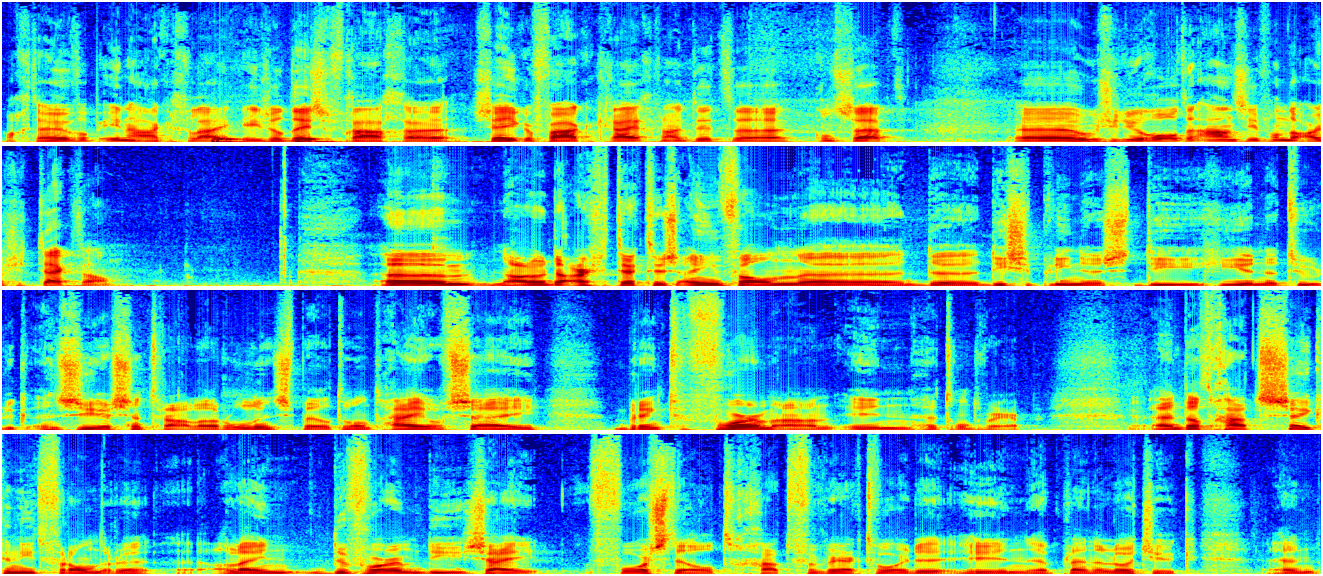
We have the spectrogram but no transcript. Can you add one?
mag ik er heel veel op inhaken gelijk. Je zult deze vraag zeker vaker krijgen vanuit dit concept. Hoe is jullie rol ten aanzien van de architect dan? Um, nou, de architect is een van de disciplines die hier natuurlijk een zeer centrale rol in speelt. Want hij of zij brengt vorm aan in het ontwerp. Ja. En dat gaat zeker niet veranderen. Alleen de vorm die zij voorstelt gaat verwerkt worden in uh, PlannerLogic. En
